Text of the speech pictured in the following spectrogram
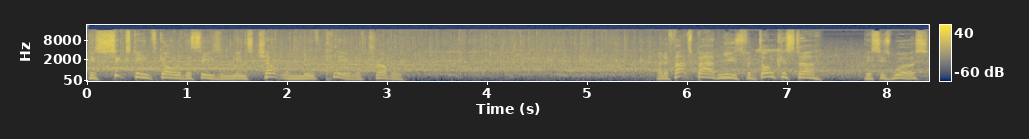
His 16th goal of the season means Cheltenham move clear of trouble. And if that's bad news for Doncaster, this is worse.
